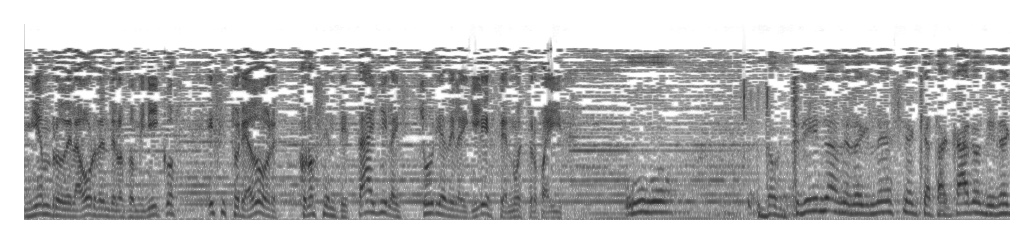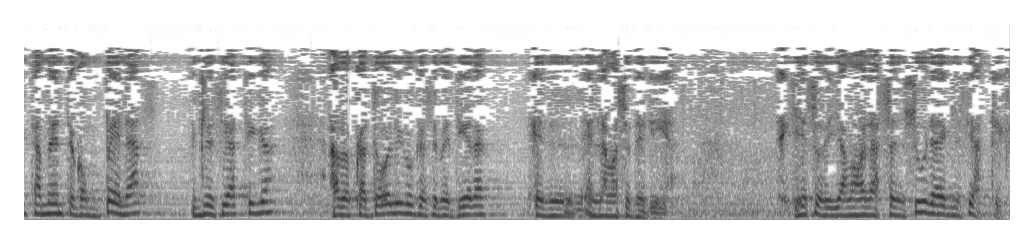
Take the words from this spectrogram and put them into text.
miembro de la Orden de los Dominicos, es historiador, conoce en detalle la historia de la iglesia en nuestro país. Hubo doctrinas de la iglesia que atacaron directamente con penas eclesiásticas a los católicos que se metieran en, en la masonería. Y eso se llamaba la censura eclesiástica.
